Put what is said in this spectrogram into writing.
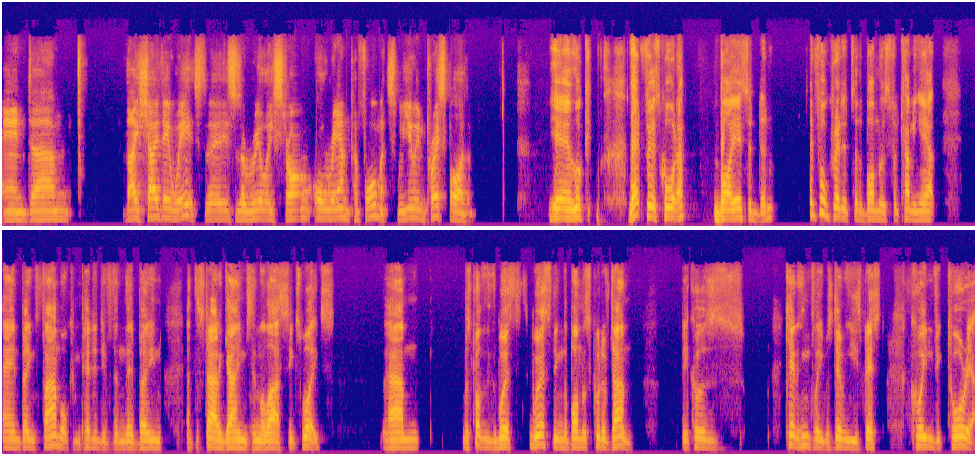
and um, they showed their wares. This is a really strong all-round performance. Were you impressed by them? Yeah, look, that first quarter by Essendon, and full credit to the Bombers for coming out and being far more competitive than they've been at the start of games in the last six weeks, um, was probably the worst, worst thing the Bombers could have done because Ken Hinkley was doing his best Queen Victoria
